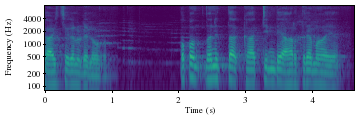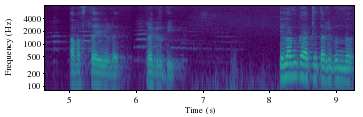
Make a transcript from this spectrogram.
കാഴ്ചകളുടെ ലോകം. ഒപ്പം നനുത്ത കാറ്റിന്റെ ആർദ്രമായ അവസ്ഥയുടെ പ്രകൃതി. ഇളം കാറ്റ് തഴുകുന്ന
